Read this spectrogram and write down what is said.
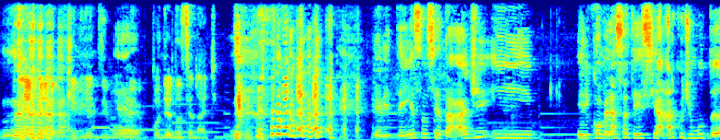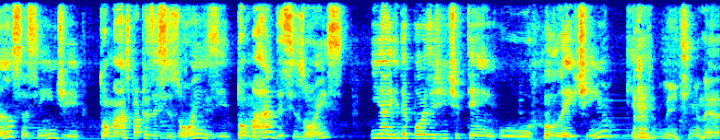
Queria desenvolver É. o poder da ansiedade. ele tem essa ansiedade e ele começa a ter esse arco de mudança, assim, de tomar as próprias decisões e tomar decisões. E aí depois a gente tem o, o Leitinho, que leitinho, né?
